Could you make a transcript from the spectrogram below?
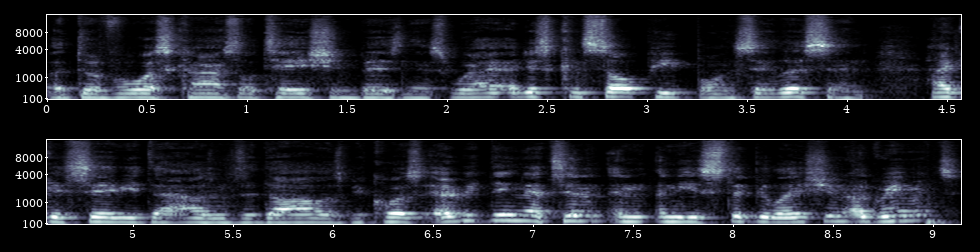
a divorce consultation business where I, just consult people and say, listen, I could save you thousands of dollars because everything that's in, in, in these stipulation agreements,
